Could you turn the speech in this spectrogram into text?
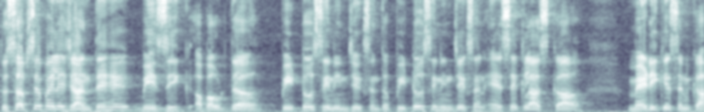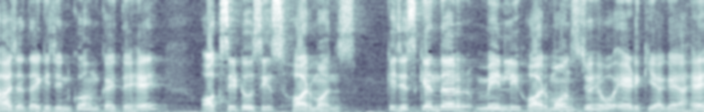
तो सबसे पहले जानते हैं basic about the Pitocin injection तो पीटोसिन इंजेक्शन ऐसे क्लास का मेडिकेशन कहा जाता है कि जिनको हम कहते हैं ऑक्सीटोसिस हॉर्मोन्स कि जिसके अंदर मेनली हॉर्मोन्स जो है वो ऐड किया गया है,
